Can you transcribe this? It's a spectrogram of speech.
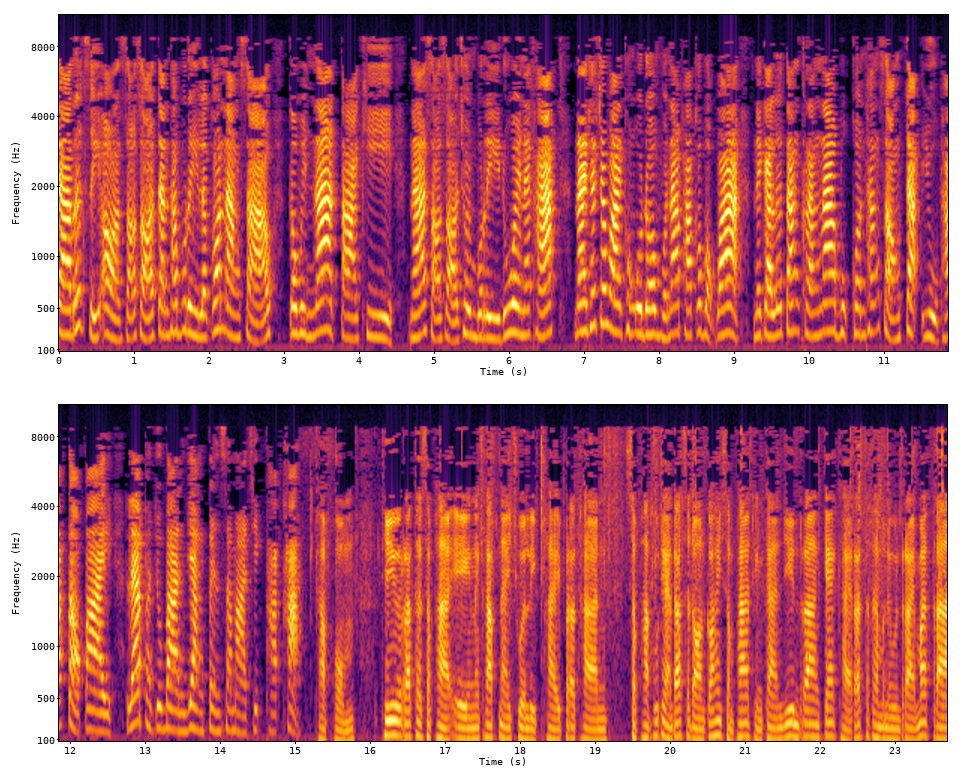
จารึกศรีอ่อนสสจันทบุรี แล้วก็นางสาว กวินนาตาคีนะสสชนบุรีด้วยนะคะ นายชัชวานคงอุดมหัวหน้าพักก็บอกว่า ในการเลือกตั้งครั้งหน้าบุคคลทั้งสองจะอยู่พักต่อไป และปัจจุบันยังเป็นสมาชิกพักค่ะ ครับผมที่รัฐสภาเองนะครับนายชวนหลีกภัยประธาน สภาผู้แทนราษฎรก็ให้สัมภาษณ์ถึงการยื่นร่างแก้ไขรัฐธรรมนูญรายมาตรา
